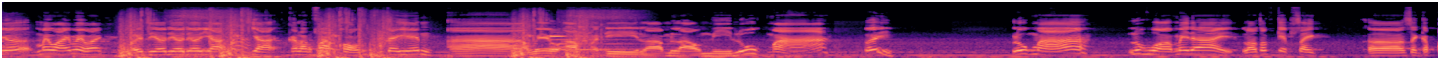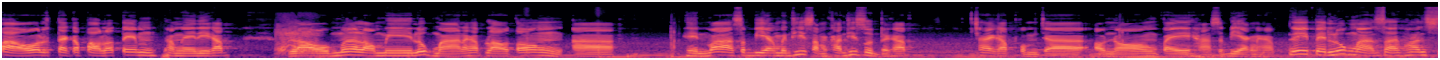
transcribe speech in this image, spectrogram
เยอะไม่ไหวไม่ไหวเฮ้ยเดี๋ยวเดี๋ยวเดี๋ยวอย่าอย่ากำลังฝากของใจเย็นอ่าเวลอัพพอดีแล้วเรามีลูกหมาเฮ้ยลูกหมาลูกหัวไม่ได้ เราต้องเก็บใส่เอ่อใส่กระเป๋า แต่กระเป๋าเราเต็มทำไงดีครับ เราเมื่อเรามีลูกหมานะครับ เราต้องอ่าเห็นว่าเสบียงเป็นที่สำคัญที่สุดนะครับ ใช่ครับผมจะเอาน้องไปหาเสบียงนะครับ นี่เป็นลูกหมาสายพันธุ์เซ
